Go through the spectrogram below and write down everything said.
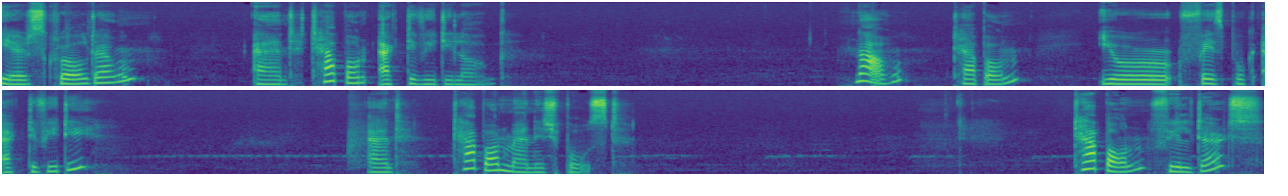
Here scroll down and tap on activity log. Now tap on your Facebook activity and tap on manage post. Tap on filters.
